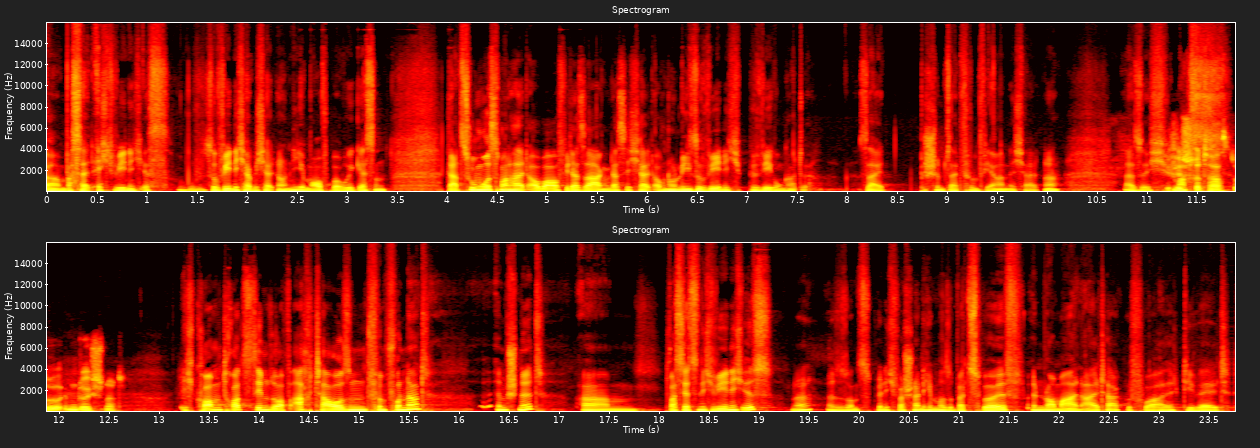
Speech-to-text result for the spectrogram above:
Ähm, was halt echt wenig ist. So wenig habe ich halt noch nie im Aufbau gegessen. Dazu muss man halt aber auch wieder sagen, dass ich halt auch noch nie so wenig Bewegung hatte. Seit, bestimmt seit fünf Jahren nicht halt, ne? Also ich Wie viele Schritte hast du im Durchschnitt? ich komme trotzdem so auf 8500 im Schnitt, ähm, was jetzt nicht wenig ist. Ne? Also sonst bin ich wahrscheinlich immer so bei 12 im normalen Alltag, bevor halt die Welt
